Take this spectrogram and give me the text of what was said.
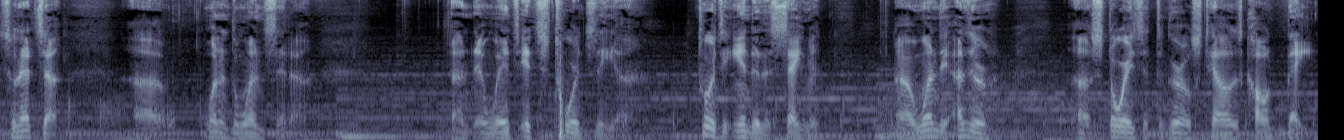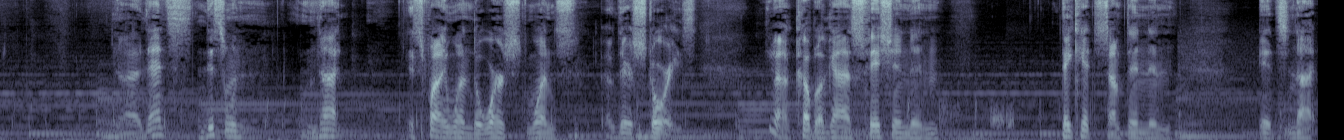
So that's uh, uh one of the ones that uh, it's, it's towards the uh, towards the end of the segment. Uh, one of the other uh, stories that the girls tell is called Bait. Uh, that's this one, not. It's probably one of the worst ones of their stories. You know, a couple of guys fishing and they catch something and it's not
